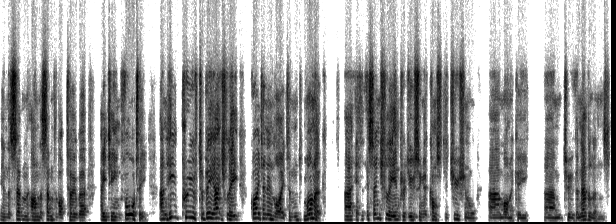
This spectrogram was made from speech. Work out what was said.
in the seventh, on the 7th of October 1840. And he proved to be actually quite an enlightened monarch, uh, essentially introducing a constitutional uh, monarchy um, to the Netherlands.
